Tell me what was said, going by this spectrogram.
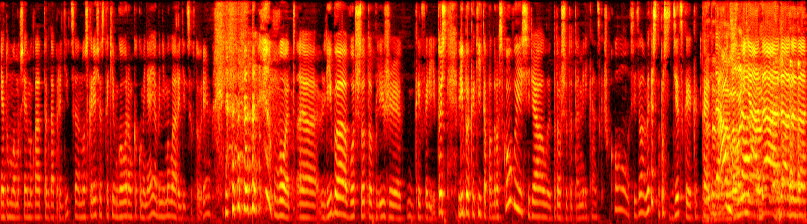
Я думала, может, я могла тогда бы родиться, но, скорее всего, с таким говором, как у меня, я бы не могла родиться в то время. Вот. э, Либо вот что-то ближе к эйфории. То есть, либо какие-то подростковые сериалы, потому что это американская школа, все дела. Мне кажется, просто детская какая-то драма у меня. да. Да, да, да.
